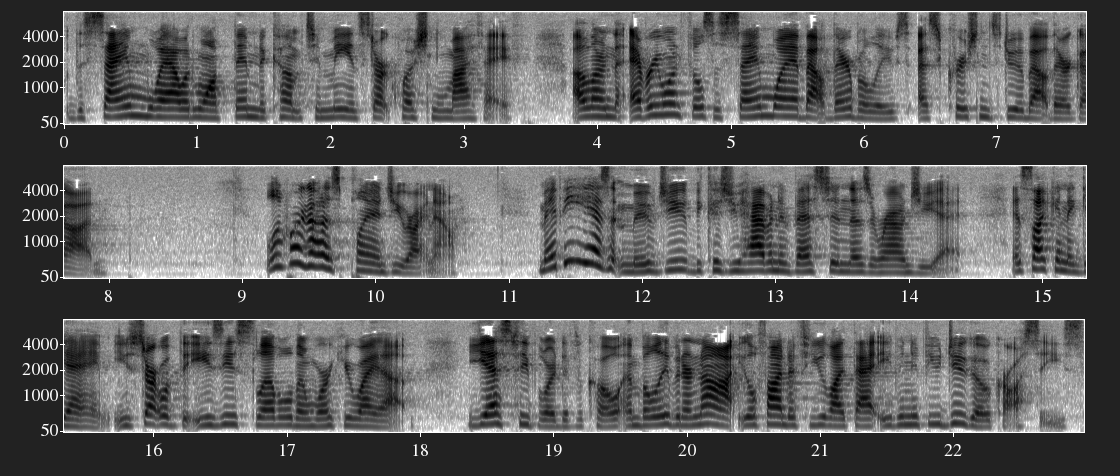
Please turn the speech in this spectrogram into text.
the same way I would want them to come to me and start questioning my faith. I learned that everyone feels the same way about their beliefs as Christians do about their God. Look where God has planted you right now. Maybe He hasn't moved you because you haven't invested in those around you yet. It's like in a game you start with the easiest level, then work your way up. Yes, people are difficult, and believe it or not, you'll find a few like that even if you do go across these.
